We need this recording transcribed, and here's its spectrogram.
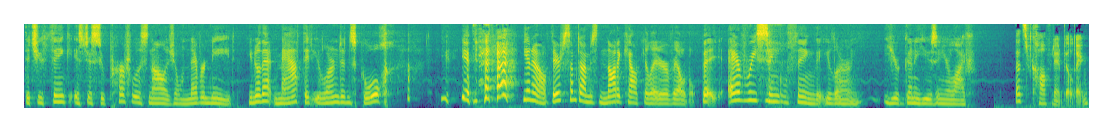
that you think is just superfluous knowledge you'll never need. You know that math that you learned in school? you know, there's sometimes not a calculator available, but every single thing that you learn, you're going to use in your life. That's confident building,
